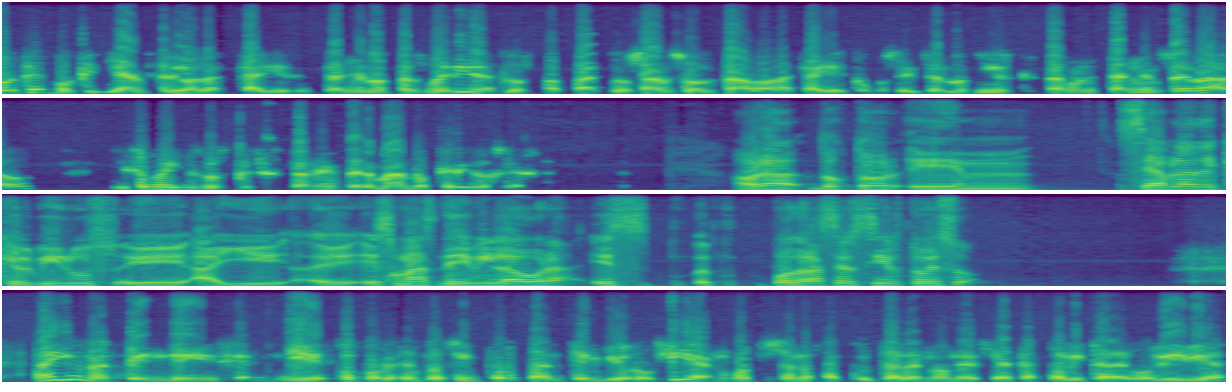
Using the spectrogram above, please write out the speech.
¿Por qué? Porque ya han salido a las calles, están en otras medidas, los papás los han soltado a la calle, como se dice, los niños que estaban están encerrados, y son ellos los que se están enfermando, queridos César. Ahora, doctor, eh, se habla de que el virus eh, ahí eh, es más débil ahora. ¿Es, ¿Podrá ser cierto eso? Hay una tendencia, y esto, por ejemplo, es importante en biología. Nosotros en la Facultad de la Universidad Católica de Bolivia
